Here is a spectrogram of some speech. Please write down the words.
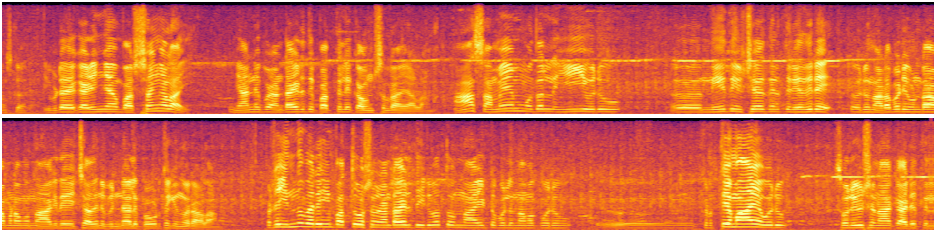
നമസ്കാരം. ഇവിടെ കഴിഞ്ഞ വർഷങ്ങളായി ഞാനിപ്പോൾ രണ്ടായിരത്തി പത്തിൽ കൗൺസിലറായ ആളാണ് ആ സമയം മുതൽ ഈ ഒരു നീതി നിഷേധത്തിനെതിരെ ഒരു നടപടി ഉണ്ടാവണമെന്ന് ആഗ്രഹിച്ച് അതിന് പിന്നാലെ പ്രവർത്തിക്കുന്ന ഒരാളാണ്. പക്ഷേ ഇന്ന് വരെയും പത്ത് വർഷം രണ്ടായിരത്തി ഇരുപത്തൊന്നായിട്ട് പോലും നമുക്കൊരു കൃത്യമായ ഒരു സൊല്യൂഷൻ ആ കാര്യത്തിൽ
